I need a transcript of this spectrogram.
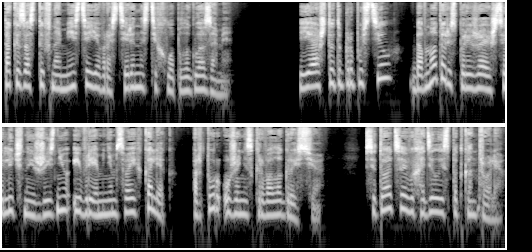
Так и застыв на месте, я в растерянности хлопала глазами. «Я что-то пропустил? Давно ты распоряжаешься личной жизнью и временем своих коллег?» Артур уже не скрывал агрессию. Ситуация выходила из-под контроля.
